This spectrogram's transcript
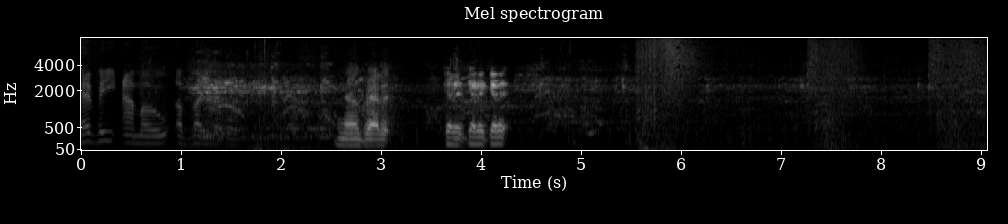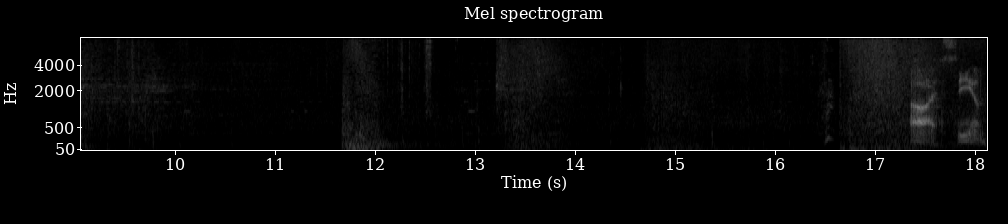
Heavy ammo available. No, grab it. Get it, get it, get it. Oh, I see him.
